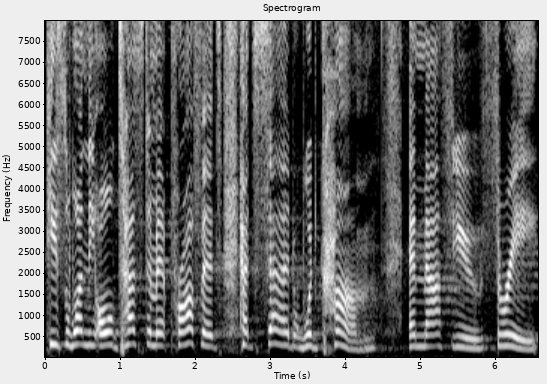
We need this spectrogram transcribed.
He's the one the Old Testament prophets had said would come. In Matthew 3,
